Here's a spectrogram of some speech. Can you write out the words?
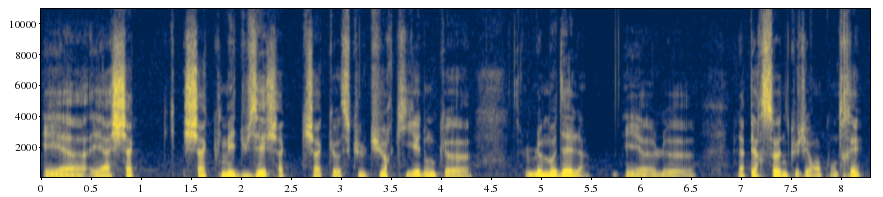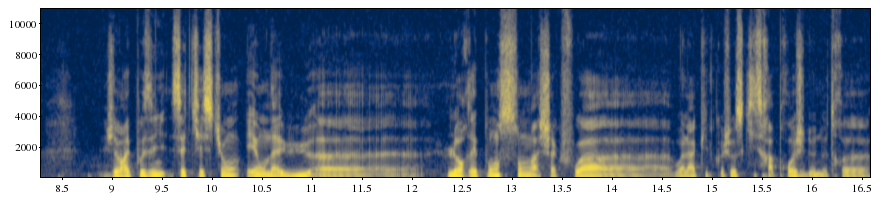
Et, euh, à chaque, chaque médusé, chaque, chaque sculpture qui est donc le modèle et le la personne que j'ai rencontrée, j'aurais posé cette question et on a eu leurs réponses sont à chaque fois voilà quelque chose qui se rapproche de notre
